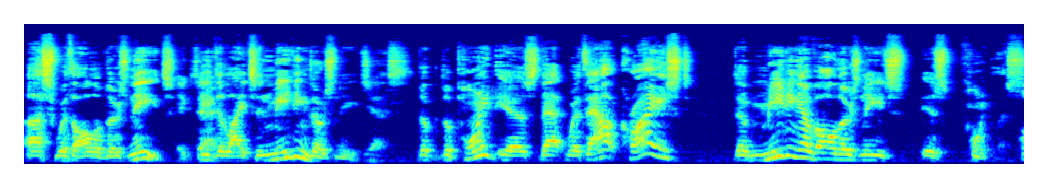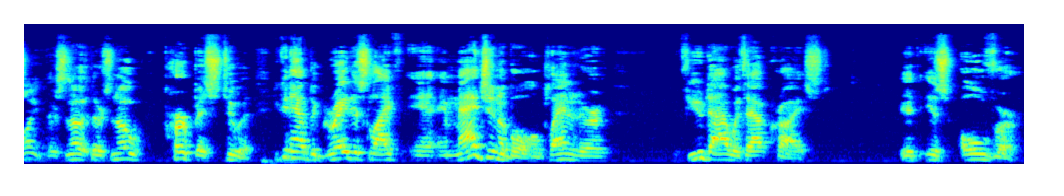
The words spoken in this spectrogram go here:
us with all of those needs. He delights in meeting those needs. Yes. The, the point is that without Christ, the meeting of all those needs is pointless. Pointless. There's no, there's no purpose to it. You can have the greatest life imaginable on planet Earth. If you die without Christ, it is over.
